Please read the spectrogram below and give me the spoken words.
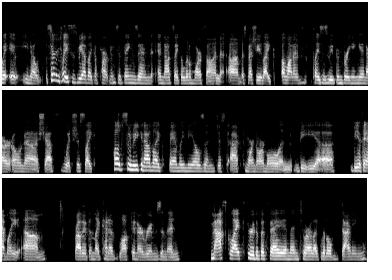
it, you know certain places we have like apartments and things and and that's like a little more fun. Um especially like a lot of places we've been bringing in our own uh chef which just like helps when we can have like family meals and just act more normal and be uh be a family um, rather than like kind of locked in our rooms and then mask life through the buffet and then to our like little dining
